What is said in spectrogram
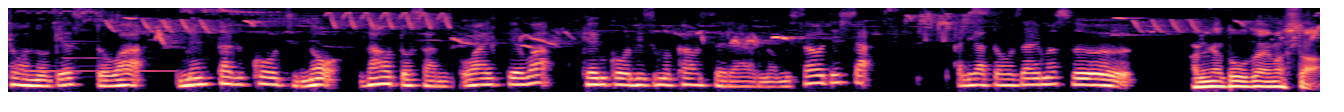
今日のゲストはメンタルコーチの直人さん。お相手は健康リズムカウンセラーのミサオでした。ありがとうございます。ありがとうございました。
